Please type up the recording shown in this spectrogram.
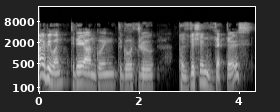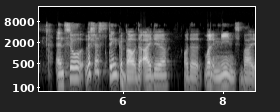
Hi everyone, today I'm going to go through position vectors. And so let's just think about the idea or the what it means by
